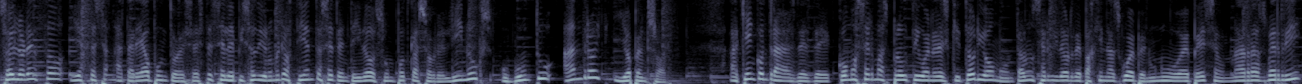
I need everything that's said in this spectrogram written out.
Soy Lorenzo y esto es atareado.es. Este es el episodio número 172, un podcast sobre Linux, Ubuntu, Android y Open Source. Aquí encontrarás desde cómo ser más productivo en el escritorio, montar un servidor de páginas web en un VPS o una Raspberry,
